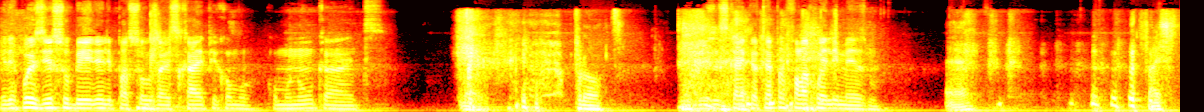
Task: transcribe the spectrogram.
E depois disso o Billy ele passou a usar Skype como, como nunca antes. Pronto. Usa Skype até pra falar com ele mesmo. É. Faz.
